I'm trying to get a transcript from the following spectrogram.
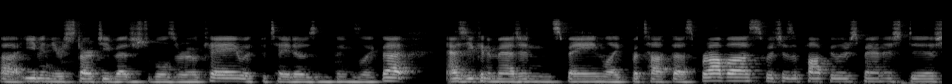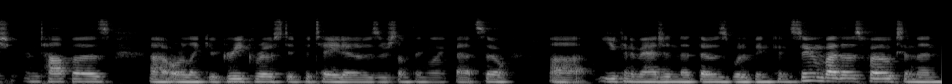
Uh, even your starchy vegetables are okay with potatoes and things like that. As you can imagine in Spain, like patatas bravas, which is a popular Spanish dish, and tapas uh, or like your Greek roasted potatoes or something like that. So uh, you can imagine that those would have been consumed by those folks. And then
